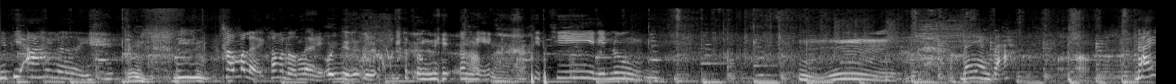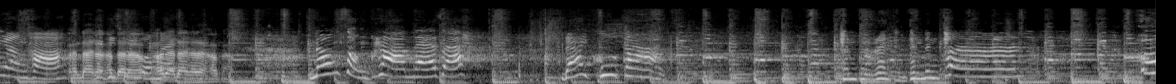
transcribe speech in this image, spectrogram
นี่พี่อาให้เลย เข้ามาเลยเข้ามาลงเลยตรงนี้ตรงนี้ผิดที่นิดนึงอืมได้ยังจ๊ะได้ยังคะได้แล้วครับได้แล้วให้พี่ช่วยได้วงได้ได้ครับ น้องสงครามนะจ๊ะได้คู่กันเทนเทนเทนเทนเทนเทนเทนอู้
